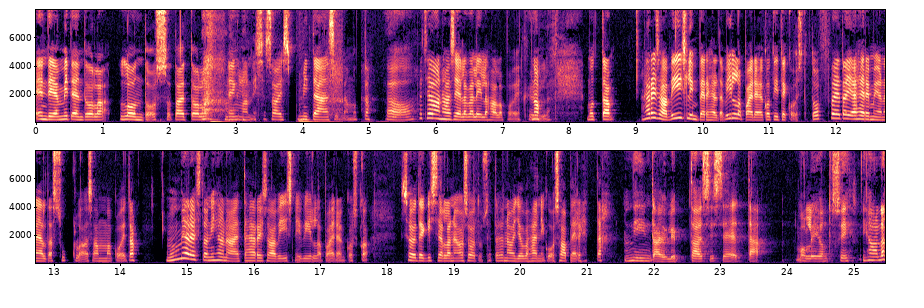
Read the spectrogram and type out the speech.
en tiedä, miten tuolla Lontoossa tai tuolla Englannissa saisi mitään sillä, mutta Joo. se onhan siellä välillä halpoja. No, Kyllä. No, mutta Häri saa Viislin perheeltä villapaidan ja kotitekoista toffeita ja Hermioneelta suklaasammakoita. Mun mielestä on ihanaa, että Häri saa Viislin villapaidan, koska se on jotenkin sellainen osoitus, että hän on jo vähän niin kuin osa perhettä. Niin, tai, yli, tai siis se, että Molli on tosi ihana.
